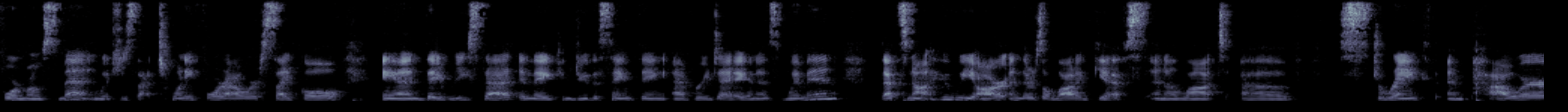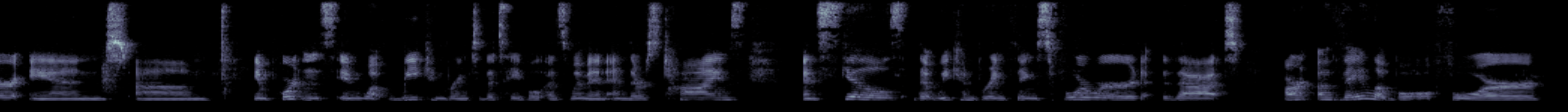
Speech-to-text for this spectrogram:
for most men, which is that 24 hour cycle, and they reset and they can do the same thing every day. And as women, that's not who we are, and there's a lot of gifts and a lot of strength and power and um, importance in what we can bring to the table as women. And there's times and skills that we can bring things forward that aren't available for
